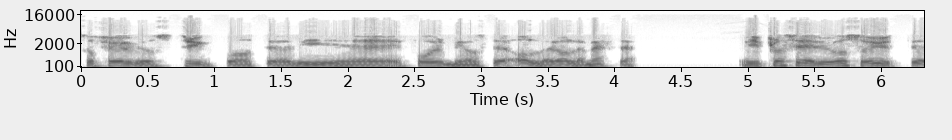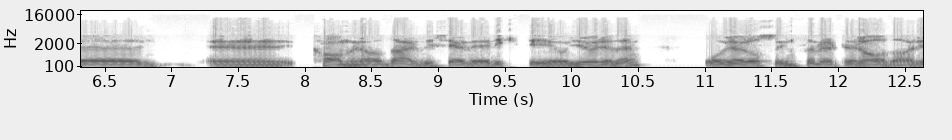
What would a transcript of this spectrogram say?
så føler vi oss trygge på at vi får med oss det aller, aller meste. Vi plasserer jo også ut eh, kamera der vi ser det er riktig å gjøre det. Og vi har også installert radar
